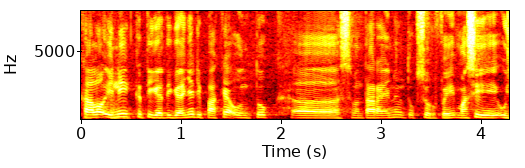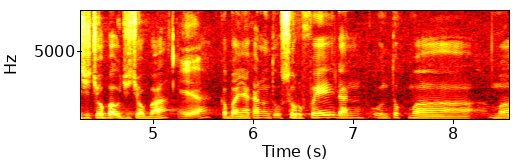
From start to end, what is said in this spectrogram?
Kalau ini ketiga-tiganya dipakai untuk uh, sementara ini untuk survei, masih uji coba uji coba. Iya. Kebanyakan untuk survei dan untuk me, me,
